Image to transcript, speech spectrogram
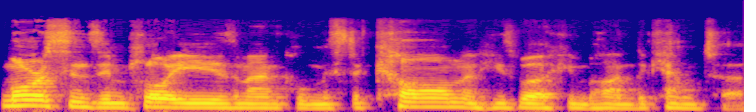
Morrison's employee is a man called Mr. Khan, and he's working behind the counter.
